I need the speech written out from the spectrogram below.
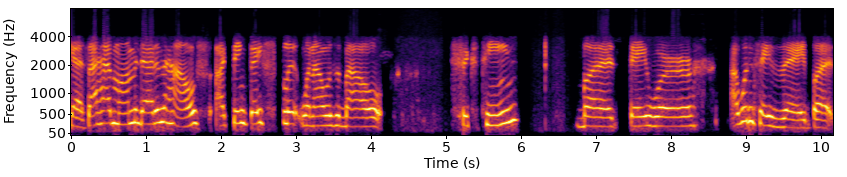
Yes, I had mom and dad in the house. I think they split when I was about 16, but they were, I wouldn't say they, but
